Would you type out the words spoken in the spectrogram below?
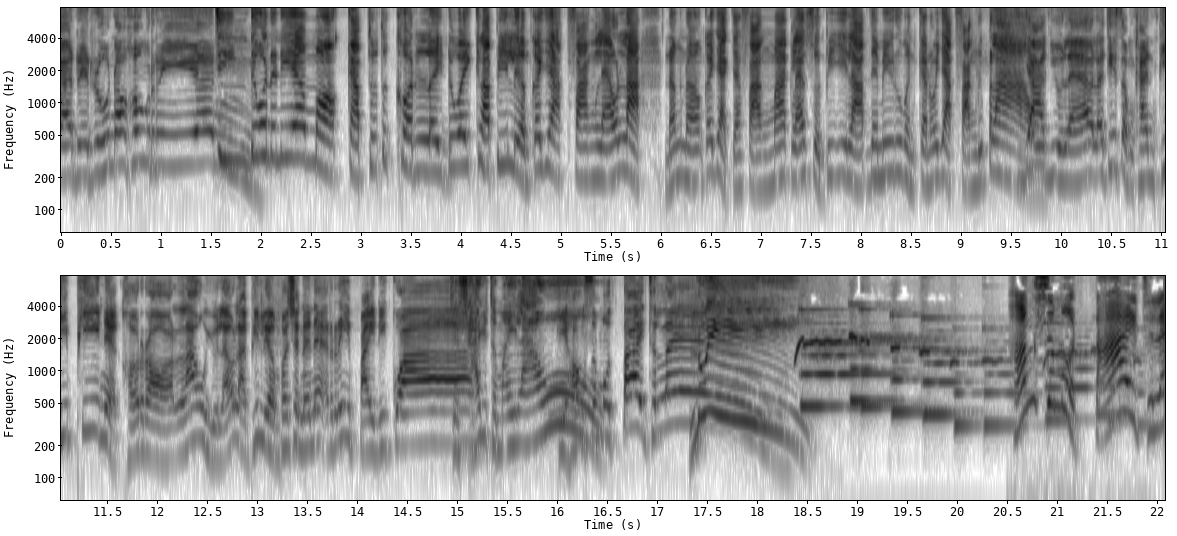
การเรียนรู้นอกห้องเรียน จริงด้วยนะเนี่ยเหมาะกับทุกๆคนเลยด้วยครับพี่เหลือมก็อยากฟังแล้วล่ะ น้องๆก็อยากจะฟังมากแล้วส่วนพี่ยีราฟเนี่ยไม่รู้เหมือนกันว่าอยากฟังหรือเปล่า อยากอยู่แล้วและที่สำคัญพี่ๆเนี่ยเขารอเล่าอยู่แล้วล่ะพี่เหลือมเพราะฉะนั้นเนี่ยรีบไปดีกว่า จะช้าอยู่ทำไมเล่าที่ห้องสมุดใต้ทะเลลุยห้องสมุดใต้ทะเล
